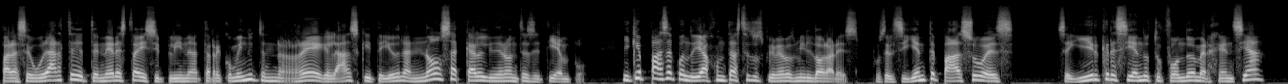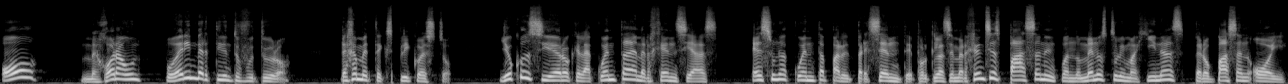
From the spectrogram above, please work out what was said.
Para asegurarte de tener esta disciplina, te recomiendo tener reglas que te ayuden a no sacar el dinero antes de tiempo. ¿Y qué pasa cuando ya juntaste tus primeros mil dólares? Pues el siguiente paso es seguir creciendo tu fondo de emergencia o, mejor aún, poder invertir en tu futuro. Déjame te explico esto. Yo considero que la cuenta de emergencias es una cuenta para el presente, porque las emergencias pasan en cuando menos tú lo imaginas, pero pasan hoy,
